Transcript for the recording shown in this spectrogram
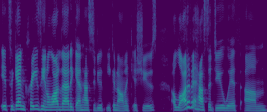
it's again crazy and a lot of that again has to do with economic issues. A lot of it has to do with um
